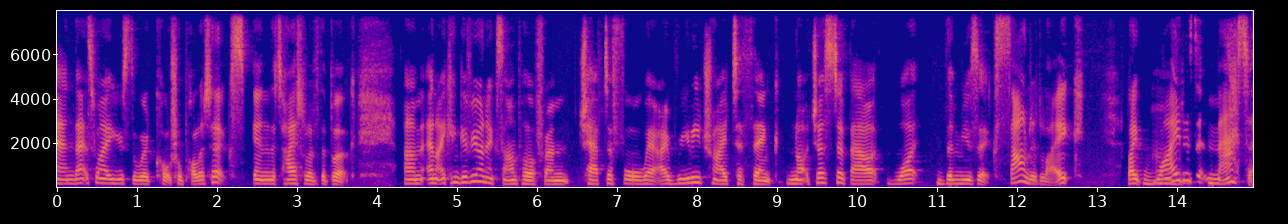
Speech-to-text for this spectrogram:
And that's why I use the word cultural politics in the title of the book. Um, and I can give you an example from chapter four, where I really tried to think not just about what the music sounded like. Like, mm. why does it matter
